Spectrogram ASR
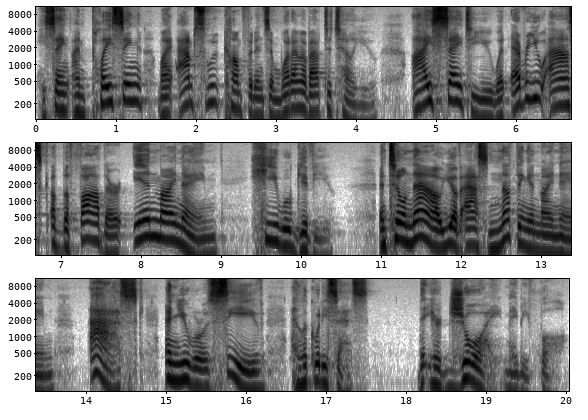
he's saying, I'm placing my absolute confidence in what I'm about to tell you. I say to you, whatever you ask of the Father in my name, he will give you. Until now, you have asked nothing in my name. Ask, and you will receive. And look what he says that your joy may be full.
